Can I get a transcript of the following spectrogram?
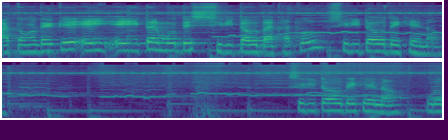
আর তোমাদেরকে এই, এইটার মধ্যে সিঁড়িটাও দেখাবো। সিঁড়িটাও দেখে নাও। সিঁড়িটাও দেখে নাও। পুরো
